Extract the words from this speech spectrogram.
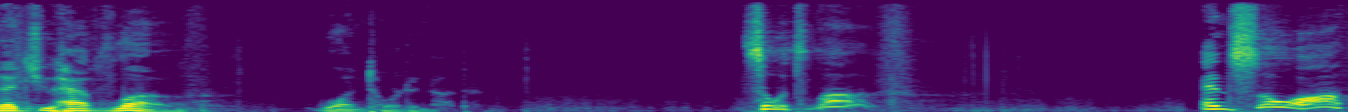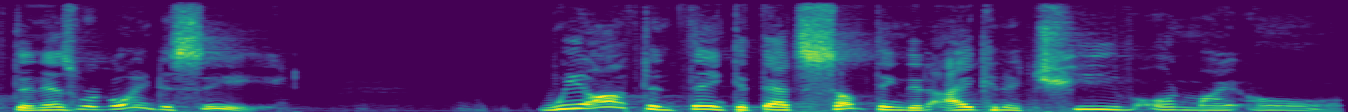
that you have love one toward another. So it's love. And so often, as we're going to see, we often think that that's something that I can achieve on my own.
